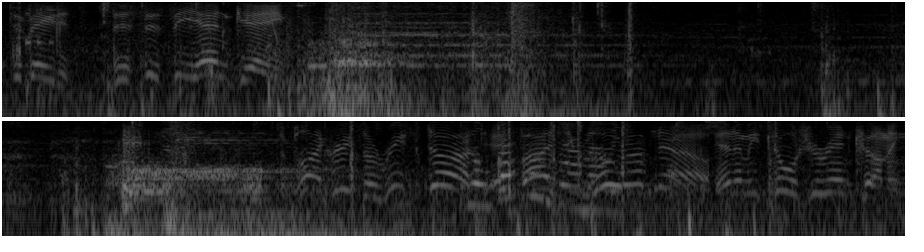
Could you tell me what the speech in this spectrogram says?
Has been deactivated. This is the end game. Supply crates are restocked. Advise you load up now. Enemy soldier incoming.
